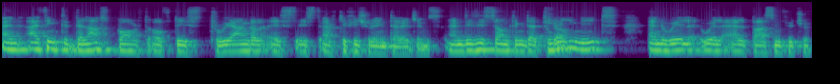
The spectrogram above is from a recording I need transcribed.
And I think that the last part of this triangle is, is artificial intelligence. And this is something that sure. we need and will, will help us in future.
